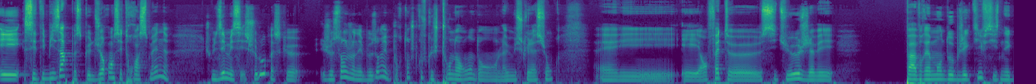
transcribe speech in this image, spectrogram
Et c'était bizarre parce que durant ces trois semaines, je me disais, mais c'est chelou parce que je sens que j'en ai besoin, mais pourtant je trouve que je tourne en rond dans la musculation. Et, en fait, euh, si tu veux, j'avais pas vraiment d'objectif, si ce n'est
